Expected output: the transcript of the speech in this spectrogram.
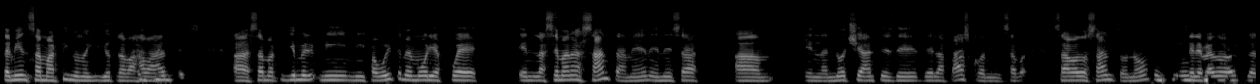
también San Martín, donde yo trabajaba antes. Uh, San Martín, mi, mi, favorita memoria fue en la Semana Santa, man, en esa, en la noche antes de, de la Pascua, sábado santo, ¿no? Celebrando la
